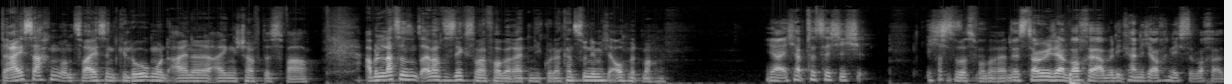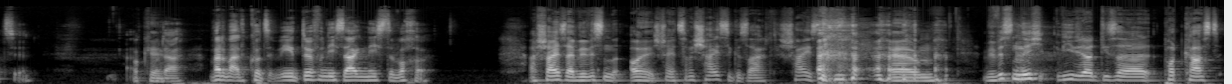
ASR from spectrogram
Drei Sachen und zwei sind gelogen und eine Eigenschaft ist wahr. Aber dann lass uns einfach das nächste Mal vorbereiten, Nico. Dann kannst du nämlich auch mitmachen. Ja, ich habe tatsächlich. Ich, Hast du was vorbereitet? Eine Story der Woche, aber die kann ich auch nächste Woche erzählen. Okay. Oder, warte mal kurz, wir dürfen nicht sagen nächste Woche. Ach scheiße, wir wissen, oh, jetzt habe ich scheiße gesagt. Scheiße. ähm, wir wissen nicht, wie dieser Podcast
